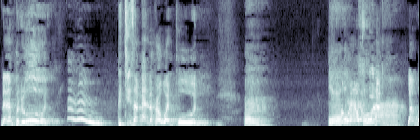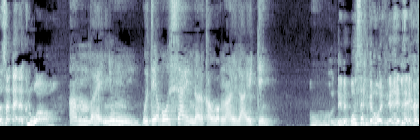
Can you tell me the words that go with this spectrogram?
Dalam perut. Kecil sangatlah kawan pun. Hmm. Dia dah nak keluar. Lama sangat nak keluar. Ambat ni. Betul yang bosan dah kawan dengan Ayla Ekin. Oh, dia dah bosan kawan dengan yang lain.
